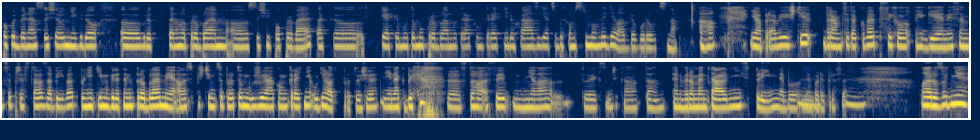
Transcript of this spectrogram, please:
pokud by nás slyšel někdo, kdo tenhle problém uh, slyší poprvé, tak uh, k jakému tomu problému teda konkrétně dochází a co bychom s tím mohli dělat do budoucna. Aha, já právě ještě v rámci takové psychohygieny jsem se přestala zabývat plně tím, kde ten problém je, ale spíš tím, co pro to můžu já konkrétně udělat, protože jinak bych z toho asi měla to, jak jsem říkala, ta environmentální splín nebo, hmm. nebo deprese. Hmm. Ale rozhodně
